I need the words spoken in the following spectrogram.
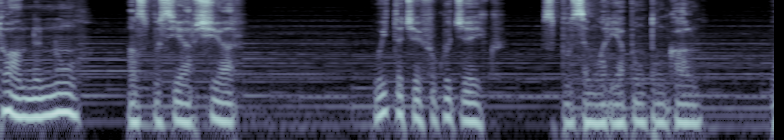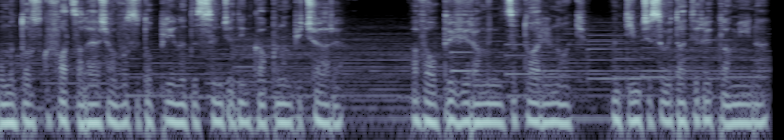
Doamne, nu! Am spus iar și iar. Uite ce ai făcut, Jake, spuse Maria pe un ton calm. M-am întors cu fața la ea și am văzut-o plină de sânge din cap până în picioare. Avea o privire amenințătoare în ochi, în timp ce se uita direct la mine.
